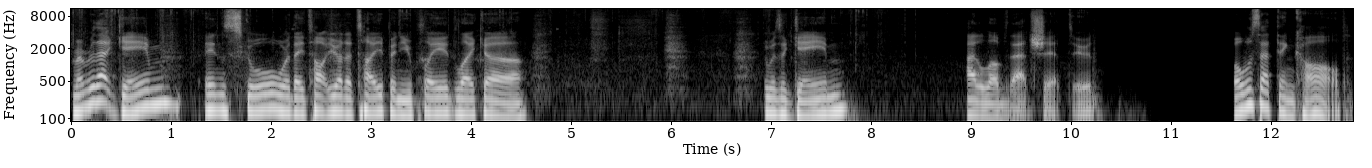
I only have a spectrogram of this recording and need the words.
Remember that game in school where they taught you how to type and you played like a... It was a game? I love that shit, dude. What was that thing called?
